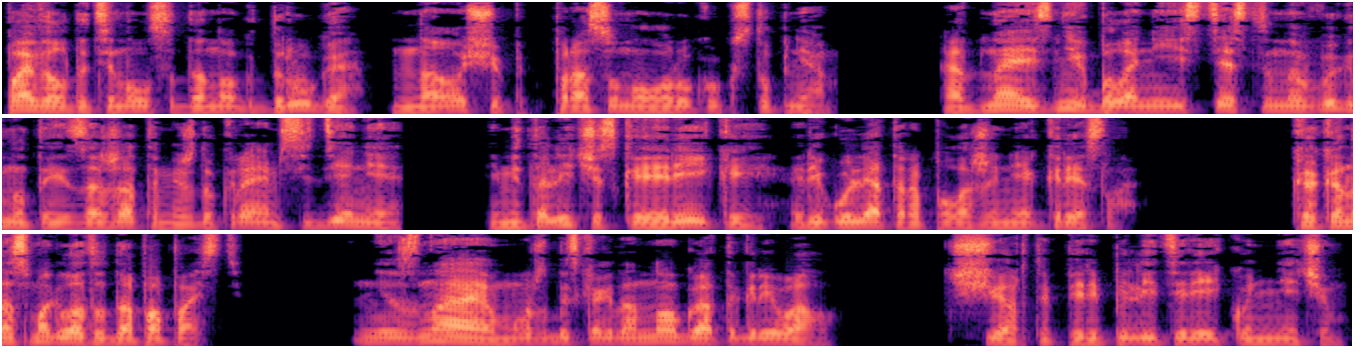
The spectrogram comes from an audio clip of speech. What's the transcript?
Павел дотянулся до ног друга, на ощупь просунул руку к ступням. Одна из них была неестественно выгнута и зажата между краем сиденья и металлической рейкой регулятора положения кресла. Как она смогла туда попасть? Не знаю, может быть, когда ногу отогревал. Черт, и перепилить рейку нечем.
